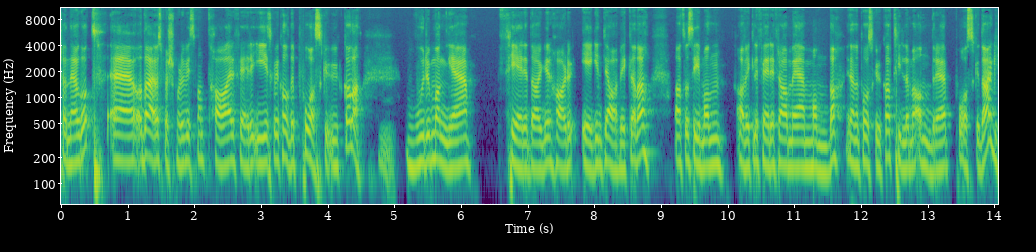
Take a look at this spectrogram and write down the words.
skjønner jeg godt. Eh, og da er jo spørsmålet, hvis man tar ferie i skal vi kalle det påskeuka, da, mm. hvor mange feriedager har du egentlig avvikla da? Altså sier man avvikler ferie fra med mandag i denne påskeuka til og med andre påskedag.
